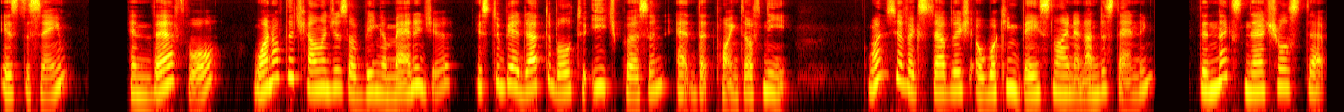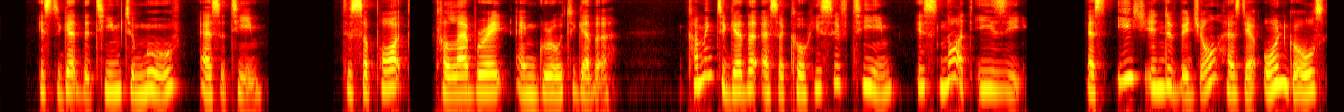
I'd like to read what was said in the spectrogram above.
is the same, and therefore, one of the challenges of being a manager is to be adaptable to each person at that point of need. Once you have established a working baseline and understanding, the next natural step is to get the team to move as a team, to support, collaborate, and grow together. Coming together as a cohesive team is not easy, as each individual has their own goals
